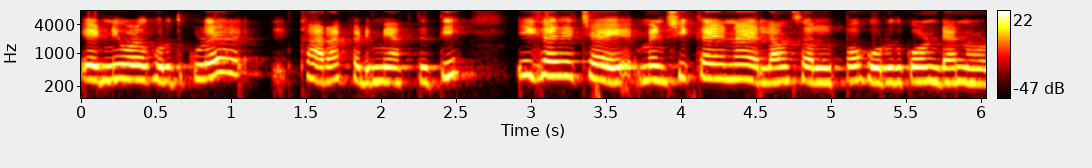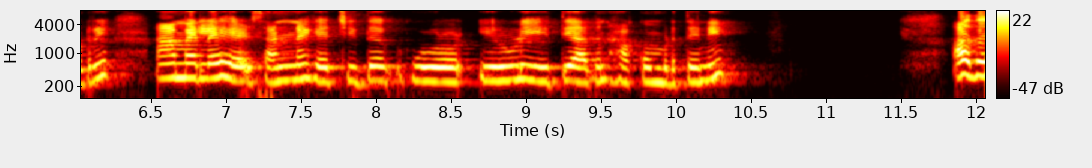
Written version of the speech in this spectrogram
ಎಣ್ಣೆ ಒಳಗೆ ಹುರಿದ ಕೂಡ ಖಾರ ಕಡಿಮೆ ಆಗ್ತೈತಿ. ಈಗ ಚ ಮೆಣ್ಸಿಕಾಯಿನ ಎಲ್ಲ ಒಂದು ಸ್ವಲ್ಪ ಹುರಿದುಕೊಂಡೆ ನೋಡಿರಿ. ಆಮೇಲೆ ಸಣ್ಣಗೆ ಹೆಚ್ಚಿದ್ದ ಈರುಳ್ಳಿ ಐತಿ, ಅದನ್ನು ಹಾಕೊಂಡ್ಬಿಡ್ತೀನಿ ಅದು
